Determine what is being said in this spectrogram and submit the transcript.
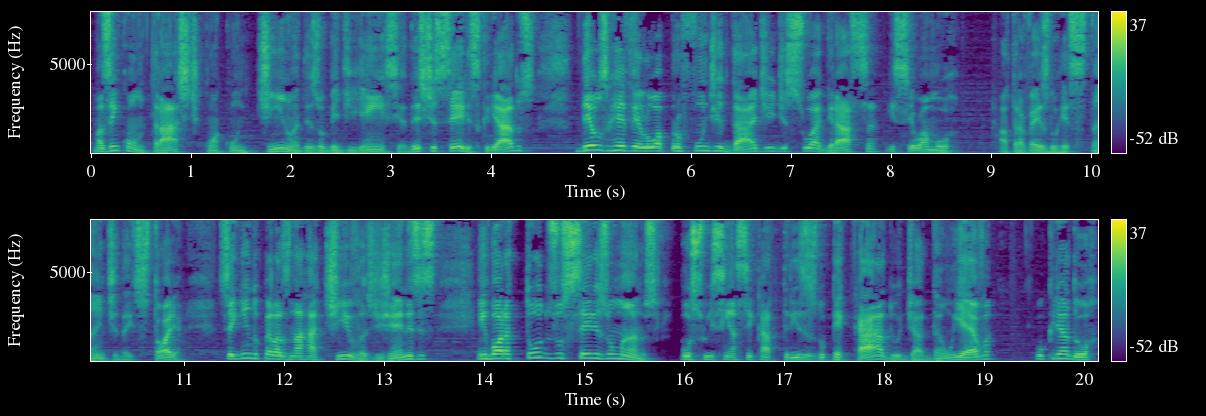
Mas em contraste com a contínua desobediência destes seres criados, Deus revelou a profundidade de sua graça e seu amor. Através do restante da história, seguindo pelas narrativas de Gênesis, Embora todos os seres humanos possuíssem as cicatrizes do pecado de Adão e Eva, o Criador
